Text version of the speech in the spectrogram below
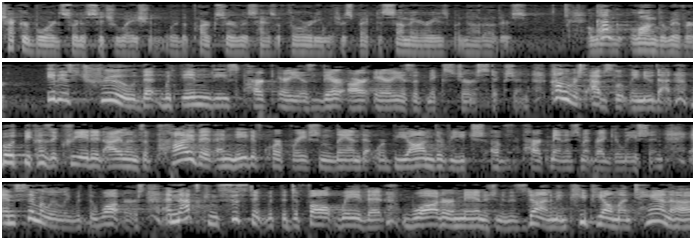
checkerboard sort of situation where the Park Service has authority with respect to some areas but not others along, Con- along the river. It is true that within these park areas there are areas of mixed jurisdiction. Congress absolutely knew that, both because it created islands of private and native corporation land that were beyond the reach of park management regulation, and similarly with the waters. And that's consistent with the default way that water management is done. I mean, PPL Montana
